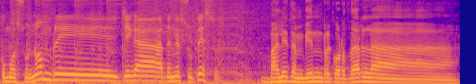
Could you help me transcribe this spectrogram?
como su nombre llega a tener su peso. Vale también recordar la,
